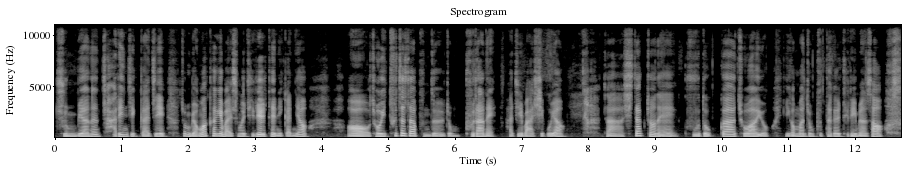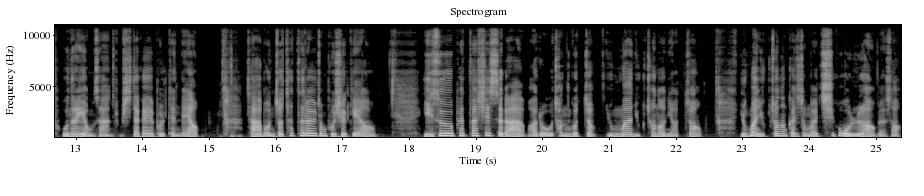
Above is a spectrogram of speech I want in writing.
준비하는 자리인지까지 좀 명확하게 말씀을 드릴 테니까요. 어, 저희 투자자분들 좀 불안해하지 마시고요. 자, 시작 전에 구독과 좋아요 이것만 좀 부탁을 드리면서 오늘의 영상 좀 시작해 볼 텐데요. 자, 먼저 차트를 좀 보실게요. 이수 페타시스가 바로 전고점 66,000원이었죠. 66,000원까지 정말 치고 올라오면서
